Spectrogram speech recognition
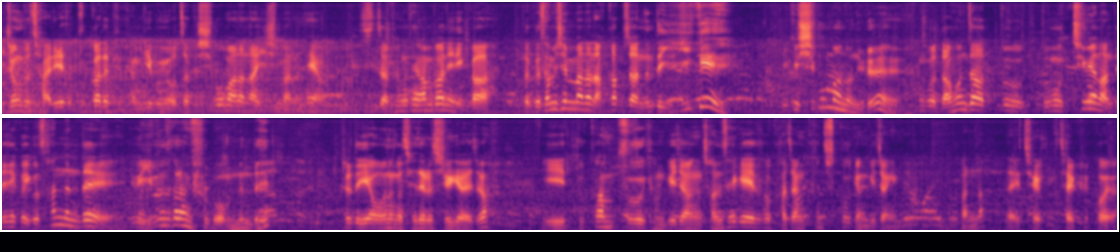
이 정도 자리에서 국가대표 경기 보면 어차피 15만 원이나 20만 원 해요. 진짜 평생 한 번이니까 그 30만 원 아깝지 않는데 이게 이게 15만 원이래. 이거 나 혼자 또 너무 튀면 안 되니까 이거 샀는데 이거 입은 사람이 별로 없는데. 그래도 얘 오는 거 제대로 즐겨야죠. 이 누캄프 경기장 전 세계에서 가장 큰 축구 경기장입니다. 맞나? 네, 제일, 제일 클 거예요.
